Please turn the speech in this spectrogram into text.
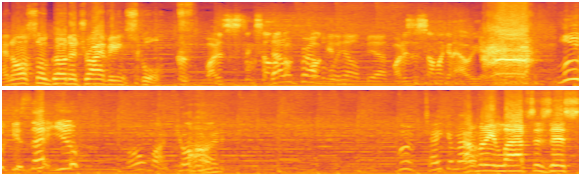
And also go to driving school. Why does this thing sound That like would a probably fucking... help, yeah. Why does this sound like an Audi? Luke, is that you? Oh my god! Luke, take him out! How many laps is this?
